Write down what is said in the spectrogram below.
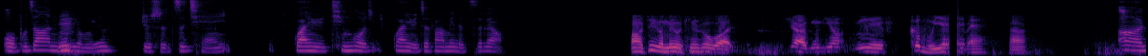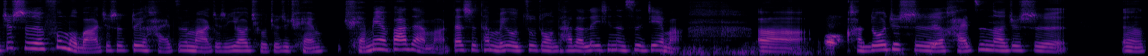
我不知道你嗯有没有就是之前关于听过关于这方面的资料。啊，这个没有听说过，洗耳恭听，你给科普一下呗啊。呃，就是父母吧，就是对孩子嘛，就是要求就是全全面发展嘛，但是他没有注重他的内心的世界嘛，呃，很多就是。孩子呢，就是呃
